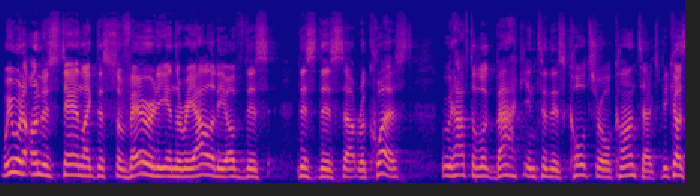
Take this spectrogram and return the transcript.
we were to understand like the severity and the reality of this, this, this uh, request, we would have to look back into this cultural context because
